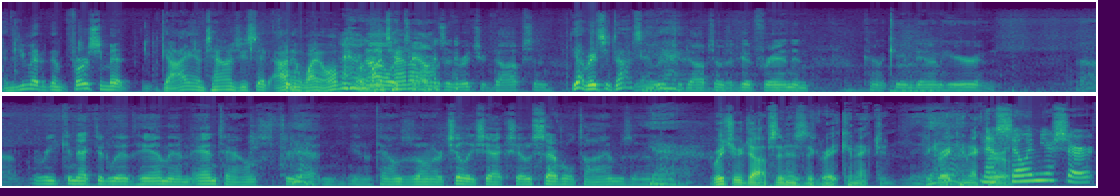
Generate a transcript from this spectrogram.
and you met them first. You met Guy in Townes. You said out in Wyoming or now with Montana. Townes and Richard Dobson. Yeah, Richard Dobson, Yeah, yeah. Richard Dobson was a good friend, and kind of came down here and uh, reconnected with him and, and Townes through Yeah. that. And you know, Townes was on our Chili Shack show several times. And, yeah. Richard Dobson is the great connection, the great connector. Now show him your shirt.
